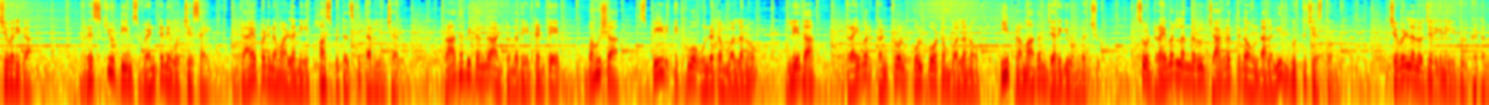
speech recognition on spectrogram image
చివరిగా రెస్క్యూ టీమ్స్ వెంటనే వచ్చేశాయి. గాయపడిన వాళ్ళని హాస్పిటల్స్కి తరలించారు. ప్రాథమికంగా అంటున్నదేంటంటే బహుశా స్పీడ్ ఎక్కువ ఉండటం వల్లనో లేదా డ్రైవర్ కంట్రోల్ కోల్పోవటం వల్లనో ఈ ప్రమాదం జరిగి ఉండొచ్చు. సో డ్రైవర్లందరూ జాగ్రత్తగా ఉండాలని ఇది గుర్తు చేస్తోంది. చెవెళ్ళలో జరిగిన ఈ దుర్ఘటన.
